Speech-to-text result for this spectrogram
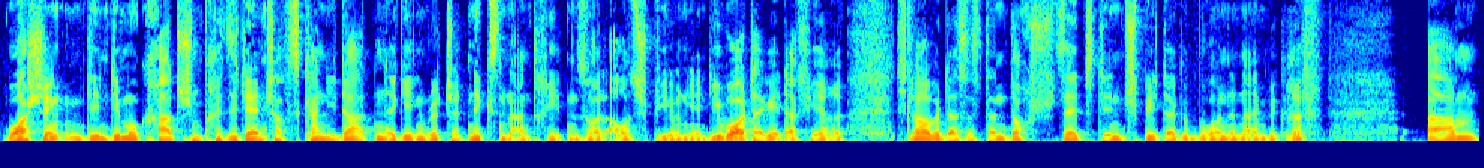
Washington den demokratischen Präsidentschaftskandidaten, der gegen Richard Nixon antreten soll, ausspionieren. Die Watergate-Affäre. Ich glaube, das ist dann doch selbst den später Geborenen ein Begriff. Ähm,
